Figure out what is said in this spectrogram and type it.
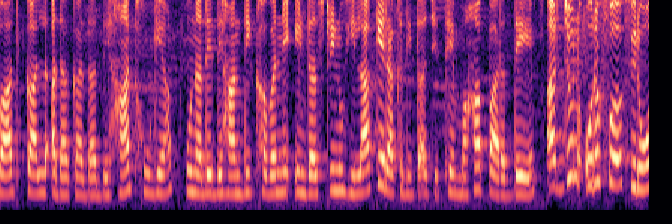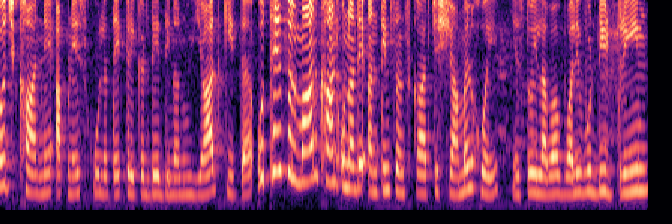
ਬਾਅਦ ਕੱਲ ਅਦਾਕਾਰ ਦਾ ਦੇਹਾਂਤ ਹੋ ਗਿਆ। ਉਹਨਾਂ ਦੇ ਦੇਹਾਂਤ ਦੀ ਖਬਰ ਨੇ ਇੰਡਸਟਰੀ ਨੂੰ ਹਿਲਾ ਕੇ ਰੱਖ ਦਿੱਤਾ, ਜਿੱਥੇ ਮਹਾਭਾਰਤ ਦੇ ਅਰਜੁਨ ਉਰਫ ਫਿਰੋਜ਼ ਖਾਨ ਨੇ ਆਪਣੇ ਸਕੂਲ ਅਤੇ ਕ੍ਰਿਕਟ ਦੇ ਦਿਨਾਂ ਨੂੰ ਯਾਦ ਕੀਤਾ, ਉੱਥੇ ਸਲਮਾਨ ਖਾਨ ਉਹਨਾਂ ਦੇ ਅੰਤਿਮ ਸੰਸਕਾਰ 'ਚ ਸ਼ਾਮਲ ਹੋਏ। ਇਸ ਤੋਂ ਇਲਾਵਾ ਬਾਲੀਵੁੱਡ ਦੀ ਡ੍ਰੀਮ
